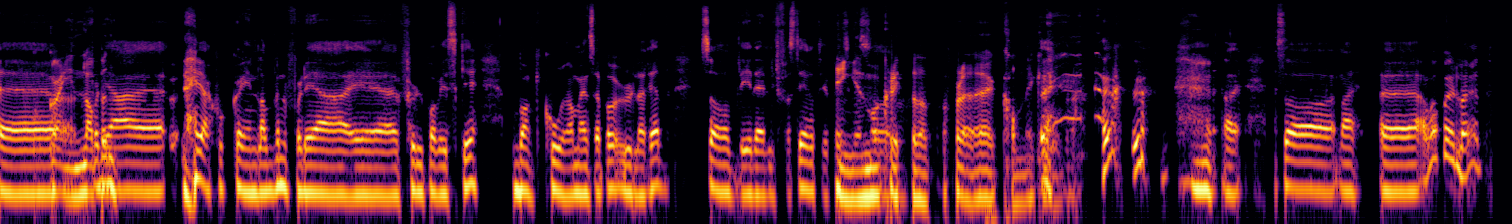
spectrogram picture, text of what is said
Kokainlabben. fordi Jeg, ja, kokainlabben fordi jeg er full på whisky og banker kona mens jeg er på Ullared, så blir det litt for stereotypisk. Ingen må så- klippe dette, for det kan ikke bra. nei. Så nei. eh, jeg var på Ullared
